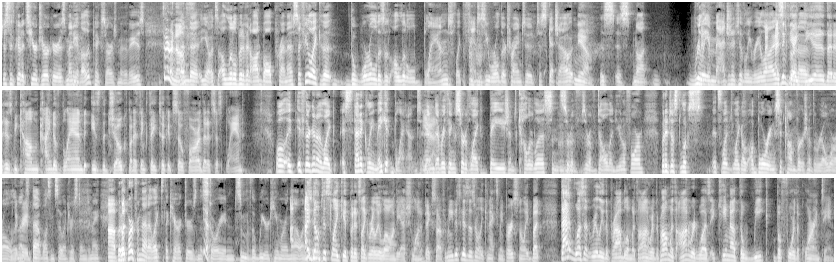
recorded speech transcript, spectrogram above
just as good a tearjerker as many of other Pixar's movies. fair enough. And uh, you know, it's a little bit of an oddball premise. I feel like the the world is a, a little bland. Like the fantasy world they're trying to to sketch out, Mm-hmm. Yeah. is is not really imaginatively realized. I think the but, uh, idea that it has become kind of bland is the joke, but I think they took it so far that it's just bland. Well, if, if they're gonna like aesthetically make it bland and Yeah. Mm-hmm. everything's sort of like beige and colorless and sort of sort of dull and uniform, but it just looks it's like like a, a boring sitcom version of the real world, and that's, that wasn't so interesting to me. Uh, but, but- apart from that, I liked the characters and the story and some of the weird humor in that one. I too. don't dislike it, but it's like really low on the echelon of Pixar for me, just because it doesn't really connect to me personally. But that wasn't really the problem with Onward. The problem with Onward was it came out the week before the quarantine,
